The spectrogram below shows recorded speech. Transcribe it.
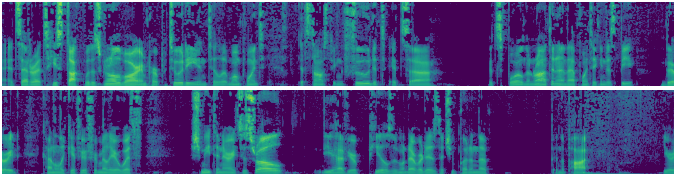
etc. He's stuck with his granola bar in perpetuity until at one point it stops being food. It's it's uh it's spoiled and rotten. And at that point, it can just be buried. Kind of like if you're familiar with Shemitah and Eretz Yisrael, you have your peels and whatever it is that you put in the in the pot. Your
